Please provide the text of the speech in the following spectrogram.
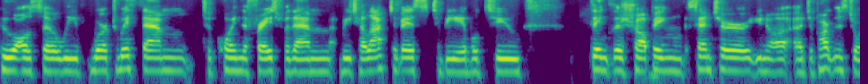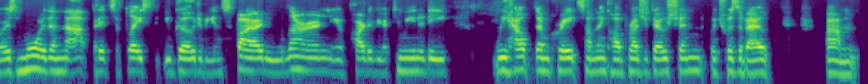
who also we've worked with them to coin the phrase for them, retail activists, to be able to think the shopping center, you know, a department store is more than that, but it's a place that you go to be inspired, you learn, you're part of your community. We helped them create something called Project Ocean, which was about um,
